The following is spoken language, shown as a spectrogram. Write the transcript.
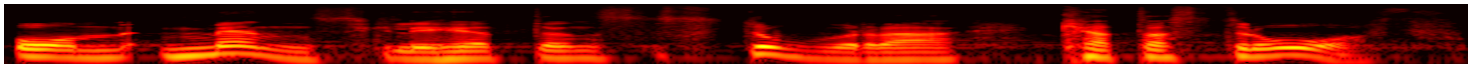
om mänsklighetens stora katastrof.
